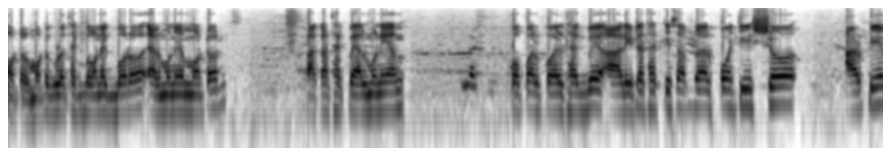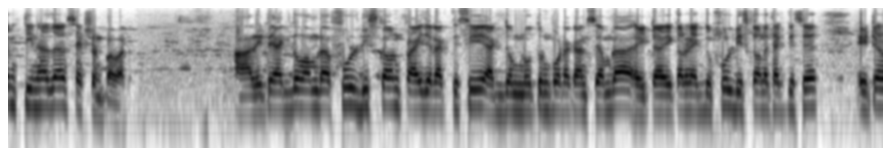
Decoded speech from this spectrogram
মোটর মোটরগুলো থাকবে অনেক বড় অ্যালুমিনিয়াম মোটর পাকা থাকবে অ্যালুমিনিয়াম কপার কয়েল থাকবে, আর এটা থাকতেছে আপনার পঁয়ত্রিশশো আরপিএম তিন হাজার সেকশন পাওয়ার আর এটা একদম আমরা ফুল ডিসকাউন্ট প্রাইজে রাখতেছি, একদম নতুন প্রোডাক্ট আনছি আমরা, এটা এই কারণে একদম ফুল ডিসকাউন্টে থাকতেছে। এটার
